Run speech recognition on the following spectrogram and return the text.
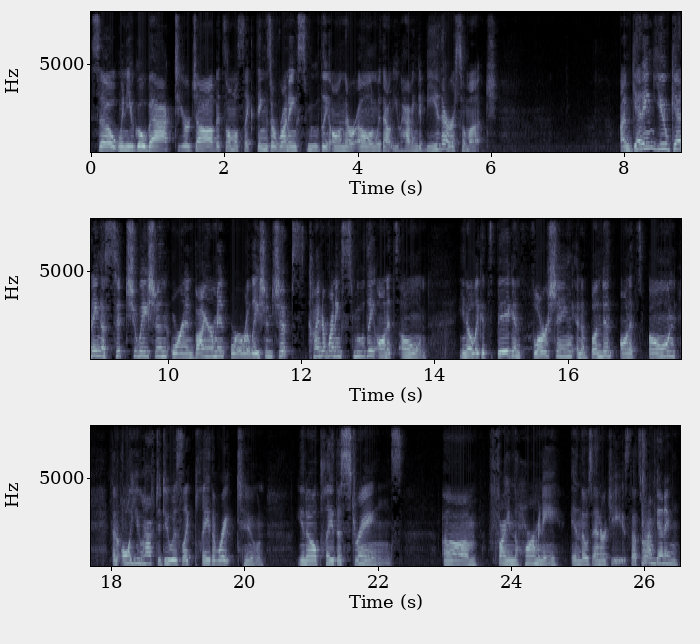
So when you go back to your job, it's almost like things are running smoothly on their own without you having to be there so much. I'm getting you getting a situation or an environment or a relationships kind of running smoothly on its own. You know, like it's big and flourishing and abundant on its own. And all you have to do is like play the right tune. You know, play the strings. Um, find the harmony in those energies. That's what I'm getting.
